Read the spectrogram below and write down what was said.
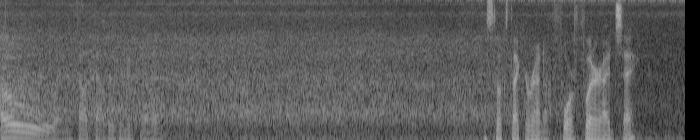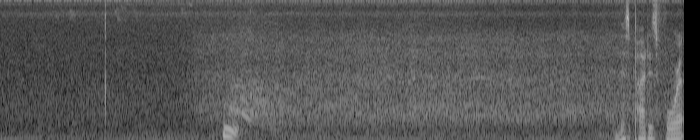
Oh, and I thought that was going to go. This looks like around a four footer, I'd say. Ooh. And this putt is for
